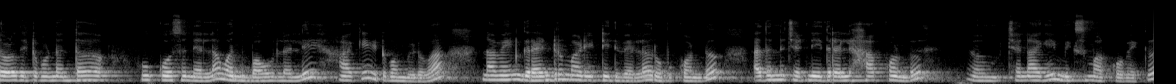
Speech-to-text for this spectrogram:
ತೊಳೆದು ಇಟ್ಕೊಂಡಂಥ ಹೂಕೋಸನ್ನೆಲ್ಲ ಒಂದು ಬೌಲಲ್ಲಿ ಹಾಕಿ ಇಟ್ಕೊಂಡ್ಬಿಡುವ. ನಾವೇನು ಗ್ರೈಂಡ್ರ್ ಮಾಡಿ ಇಟ್ಟಿದ್ವಲ್ಲ ರುಬ್ಕೊಂಡು ಅದನ್ನು ಚಟ್ನಿ ಇದರಲ್ಲಿ ಹಾಕ್ಕೊಂಡು ಚೆನ್ನಾಗಿ ಮಿಕ್ಸ್ ಮಾಡ್ಕೋಬೇಕು.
